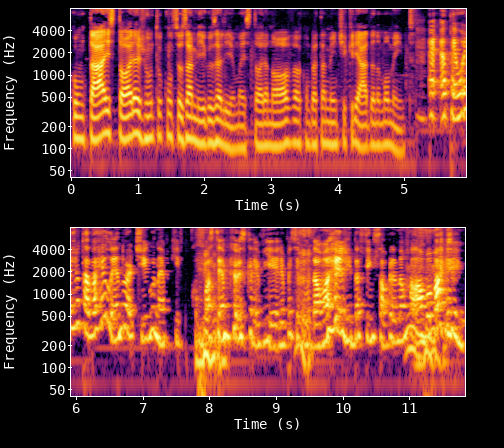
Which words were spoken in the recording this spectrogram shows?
contar a história junto com seus amigos ali, uma história nova, completamente criada no momento. É, até hoje eu tava relendo o artigo, né? Porque faz tempo que eu escrevi ele, eu pensei, vou dar uma relida assim, só pra não falar uma bobagem.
